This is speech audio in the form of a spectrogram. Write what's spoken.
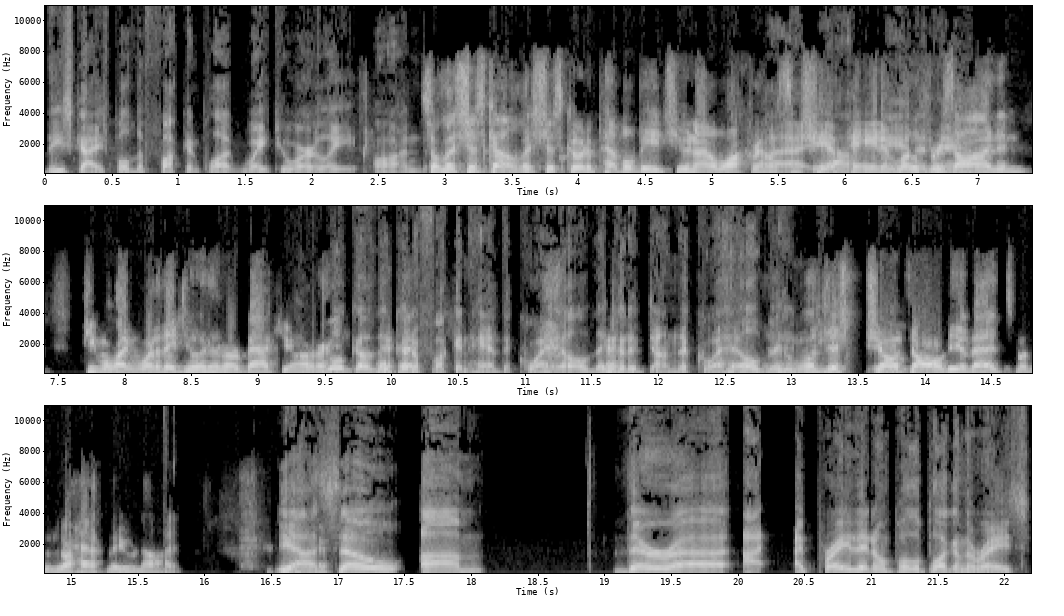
These guys pulled the fucking plug way too early on. So let's just go. Let's just go to Pebble Beach. You and I will walk around with some Uh, yeah, champagne and loafers on, and people are like, "What are they doing in our backyard?" We'll go. They could have fucking had the quail. They could have done the quail. We'll just to. show up to all the events, whether they're happening or not. yeah so um they're uh i i pray they don't pull the plug on the race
